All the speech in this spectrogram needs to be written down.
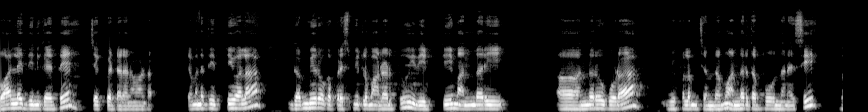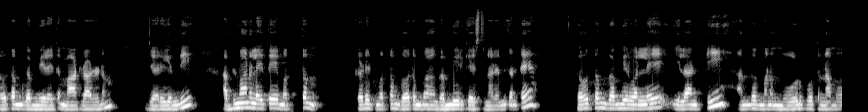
వాళ్ళే దీనికైతే చెక్ పెట్టారనమాట ఏమైనా ఇటీవల గంభీర్ ఒక ప్రెస్ మీట్లో మాట్లాడుతూ ఇది టీం అందరి అందరూ కూడా విఫలం చెందాము అందరి తప్పు ఉందనేసి గౌతమ్ గంభీర్ అయితే మాట్లాడడం జరిగింది. అభిమానులైతే మొత్తం క్రెడిట్ మొత్తం గౌతమ్ గంభీర్కే ఇస్తున్నారు. ఎందుకంటే గౌతమ్ గంభీర్ వల్లే ఇలాంటి అందరం మనం ఓడిపోతున్నాము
